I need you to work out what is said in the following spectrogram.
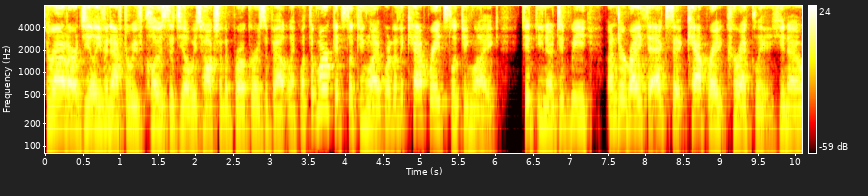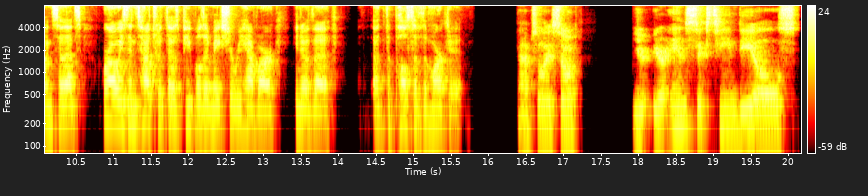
throughout our deal. Even after we've closed the deal, we talk to the brokers about like what the market's looking like, what are the cap rates looking like. Did you know? Did we underwrite the exit cap rate correctly? You know, and so that's we're always in touch with those people to make sure we have our you know the uh, the pulse of the market. Absolutely. So you're you're in 16 deals.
